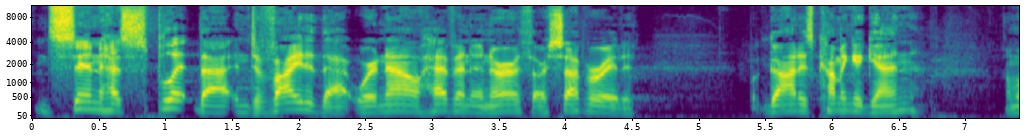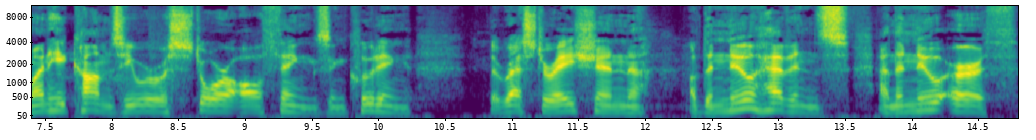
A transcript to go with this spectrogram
And sin has split that and divided that, where now heaven and earth are separated. But God is coming again, and when He comes, He will restore all things, including the restoration of the new heavens and the new earth,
